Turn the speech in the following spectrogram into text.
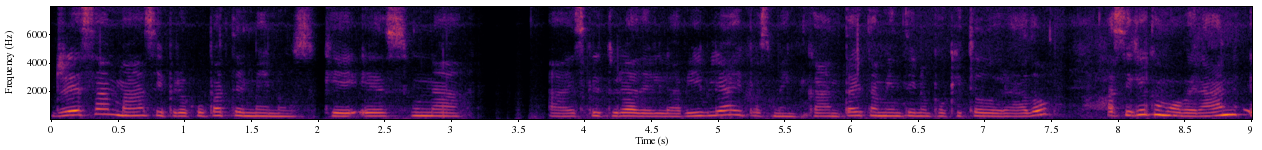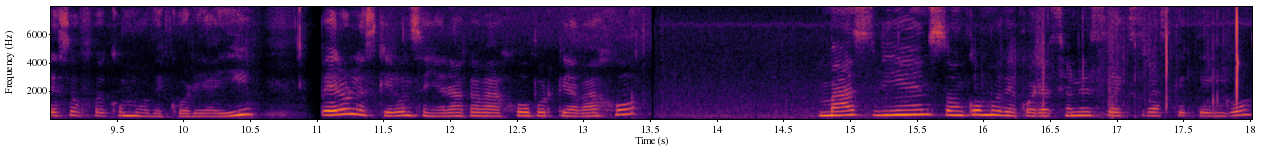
reza más y preocúpate menos, que es una ah, escritura de la Biblia y pues me encanta y también tiene un poquito dorado. Así que como verán, eso fue como decoré ahí. Pero les quiero enseñar acá abajo porque abajo más bien son como decoraciones extras que tengo.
